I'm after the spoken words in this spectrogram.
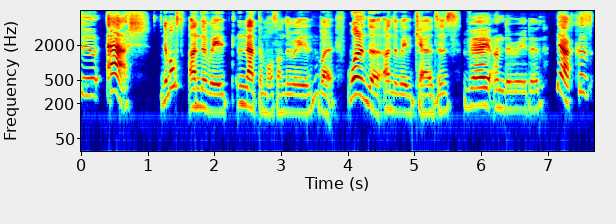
to Ash. The most underrated, not the most underrated, but one of the underrated characters. Very underrated. Yeah, because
